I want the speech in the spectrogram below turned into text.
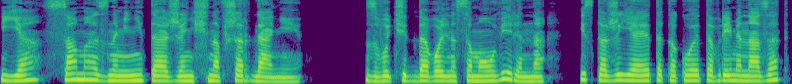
Я — самая знаменитая женщина в Шардании. Звучит довольно самоуверенно, и скажи я это какое-то время назад,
